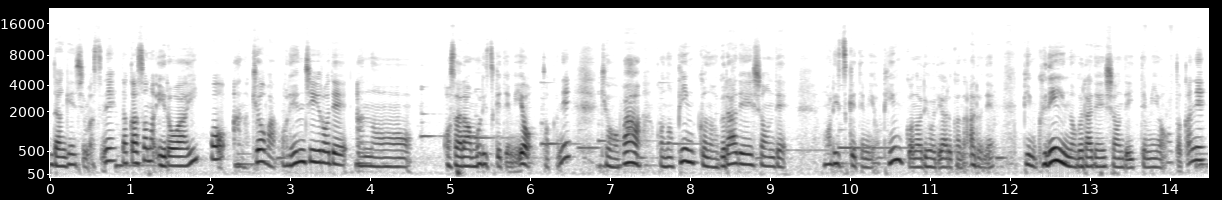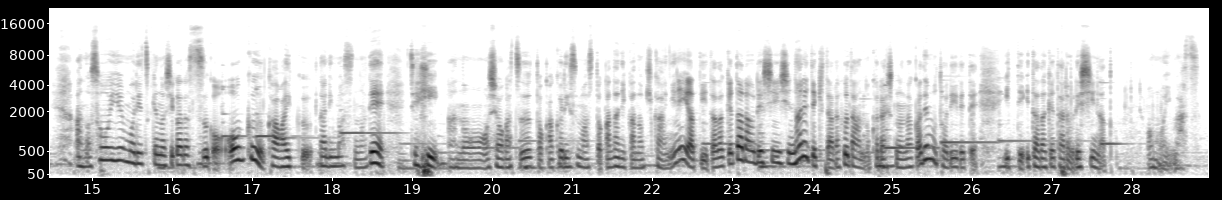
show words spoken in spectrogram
断言しますね。だからその色合いをあの今日はオレンジ色であのお皿を盛り付けてみようとかね。今日はこのピンクのグラデーションで盛り付けてみよう。ピンクの料理あるかな？あるね。ピンクグリーンのグラデーションでいってみようとかね。あのそういう盛り付けの仕方すごく可愛くなりますので是非お正月とかクリスマスとか何かの機会にねやっていただけたら嬉しいし慣れてきたら普段の暮らしの中でも取り入れていっていただけたら嬉しいなと思います。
